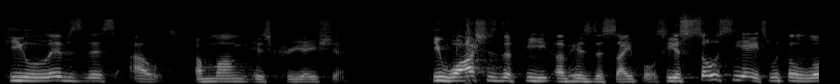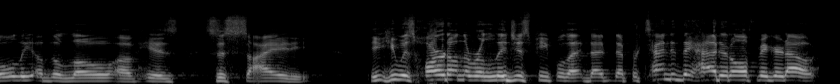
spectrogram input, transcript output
he lives this out among his creation. He washes the feet of his disciples. He associates with the lowly of the low of his society. He, he was hard on the religious people that, that, that pretended they had it all figured out.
